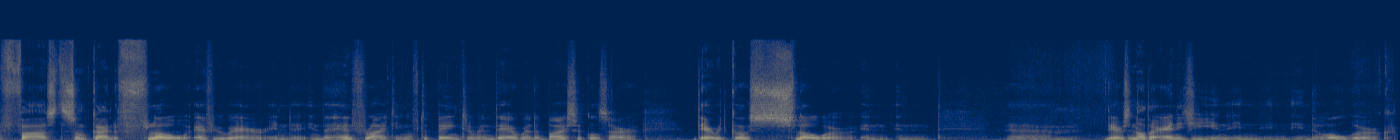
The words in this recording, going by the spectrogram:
fast some kind of flow everywhere in the in the handwriting of the painter and there where the bicycles are there it goes slower and and um, there's another energy in, in, in, in the whole work.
